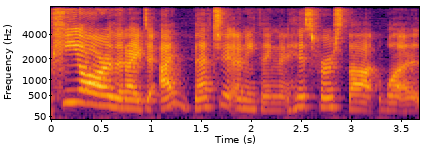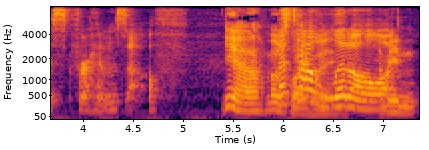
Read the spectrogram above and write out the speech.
PR that I did." I bet you anything that his first thought was for himself. Yeah, most That's likely. how little I mean,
